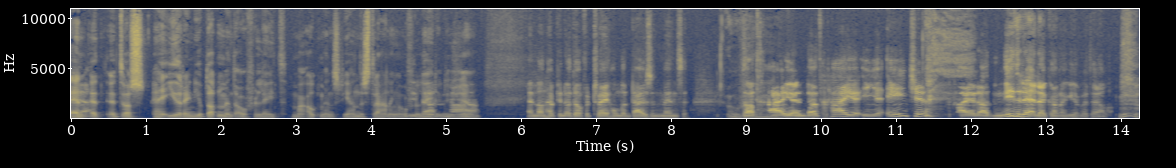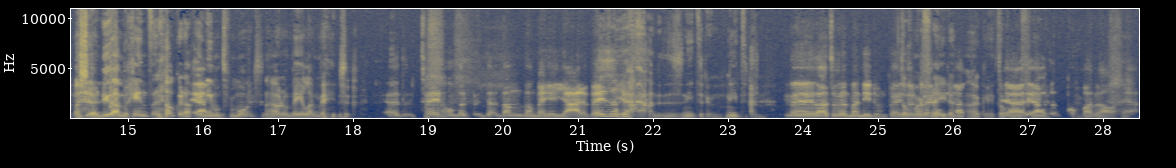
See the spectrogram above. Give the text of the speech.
En Ja. het, het was hè, iedereen die op dat moment overleed, maar ook mensen die aan de straling overleden. Dus daarna. ja. En dan heb je het over 200.000 mensen. Oh, Dat, ja. ga je, dat ga je in je eentje, ga je dat niet redden, kan ik je vertellen. Als je daar nu aan begint en elke dag één iemand vermoordt, nou dan ben je lang bezig. Eh, 200, d- dan, dan ben je jaren bezig. Ja, dat is niet te doen. Niet te doen. Nee, laten we het maar niet doen, Peter. Toch maar 200 vrede. Oké, toch ja, maar vrede. ja, toch maar wel. Ja.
